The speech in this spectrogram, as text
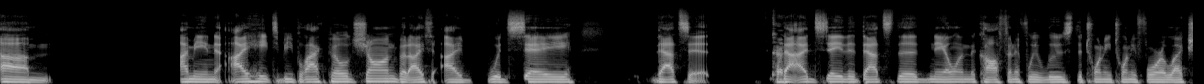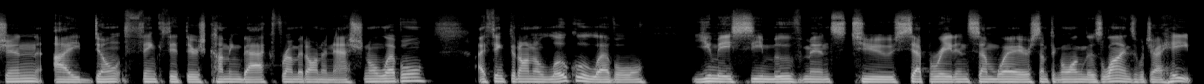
um i mean i hate to be blackpilled sean but i i would say that's it. Okay. i'd say that that's the nail in the coffin if we lose the 2024 election. I don't think that there's coming back from it on a national level. I think that on a local level you may see movements to separate in some way or something along those lines, which I hate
